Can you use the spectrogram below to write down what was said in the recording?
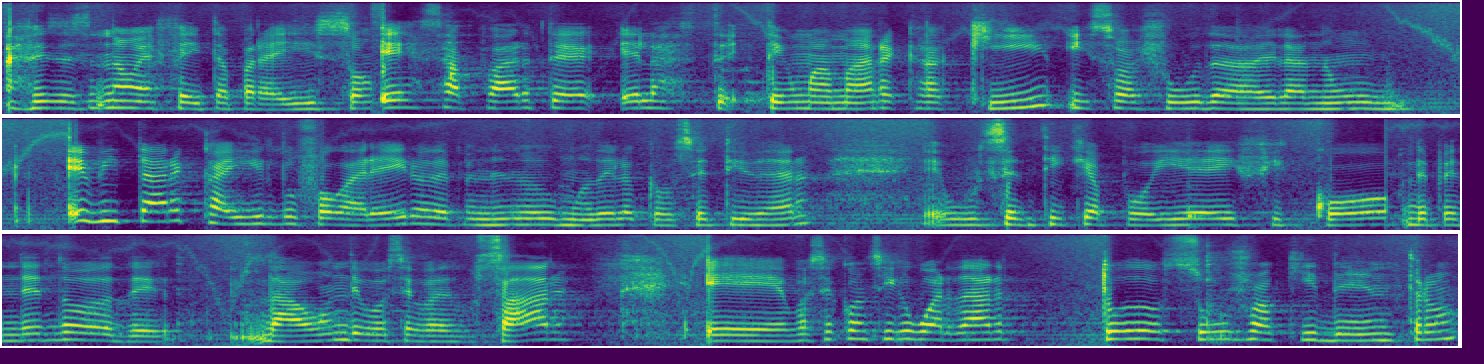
Às vezes não é feita para isso. Essa parte, ela tem uma marca aqui, isso ajuda ela não evitar cair do fogareiro, dependendo do modelo que você tiver. Eu senti que apoiei e ficou, dependendo de da onde você vai usar, é, você consegue guardar tudo sujo aqui dentro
